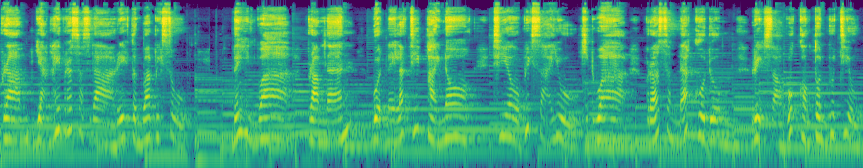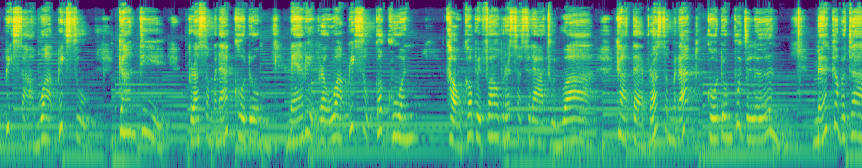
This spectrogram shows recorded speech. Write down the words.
พรามอยากให้พระศาสดาเรียกตนว่าภิกษุ ได้ยินว่า พรามนั้น บวชในลัทธิภายนอก เที่ยวพิกษาอยู่คิดว่า พระสำนักโคดม เรียกสาวกของตนผู้เที่ยวพิกษาว่าภิกษุ การที่พระสมณะโคดม แม้เรียกเราว่าภิกษุก็ควร เขาเข้าไปเฝ้าพระศาสดาทูลว่าข้าแต่พระสมณะโคดมผู้เจริญ แม้ข้าพเจ้า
